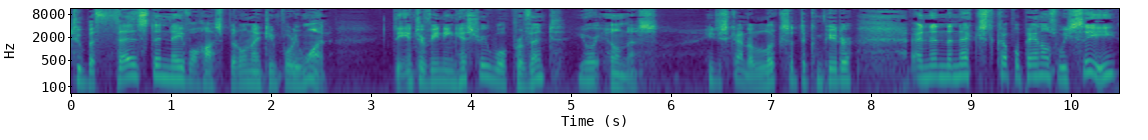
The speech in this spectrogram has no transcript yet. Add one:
to Bethesda Naval Hospital 1941. The intervening history will prevent your illness. He just kind of looks at the computer. And then the next couple panels we see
